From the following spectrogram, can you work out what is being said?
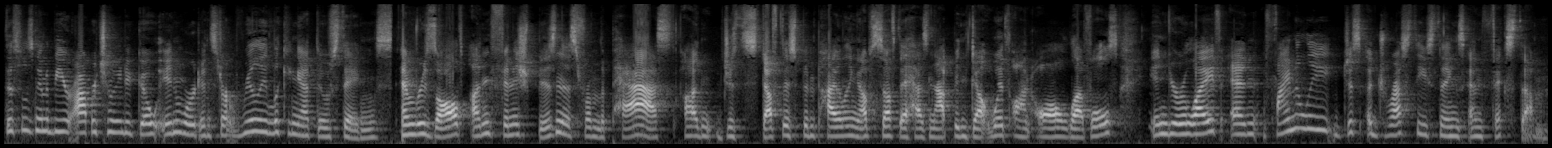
this was going to be your opportunity to go inward and start really looking at those things and resolve unfinished business from the past, on just stuff that's been piling up up stuff that has not been dealt with on all levels in your life, and finally just address these things and fix them.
